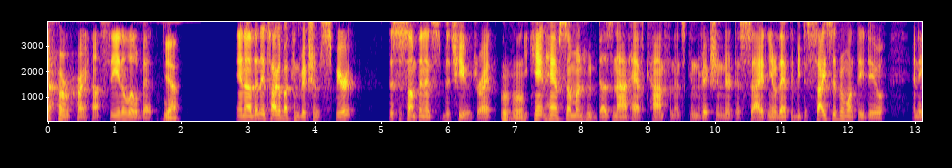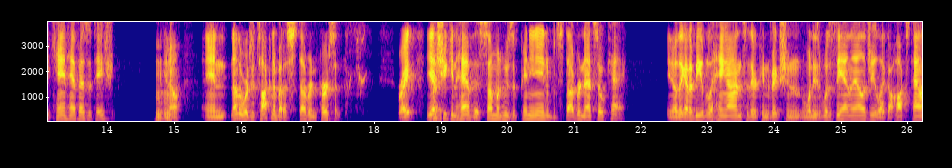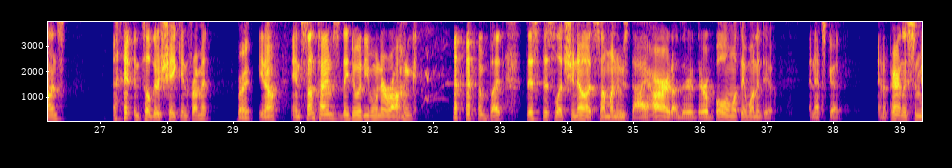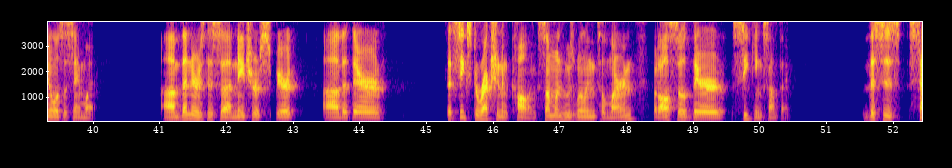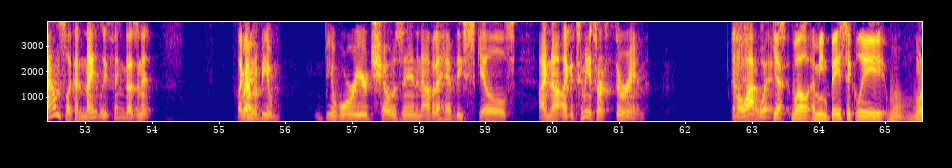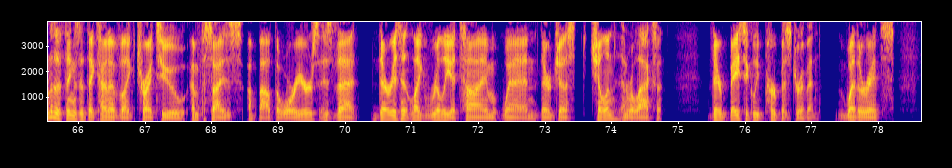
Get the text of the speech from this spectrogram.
right, I'll see it a little bit. Yeah, And uh, then they talk about conviction of spirit. This is something that's that's huge, right? You can't have someone who does not have confidence, conviction. They're decide, you know, they have to be decisive in what they do, and they can't have hesitation. You know, and in other words, we're talking about a stubborn person, right? Yes, you can have this someone who's opinionated but stubborn. That's okay. You know, they got to be able to hang on to their conviction. What is what is the analogy? Like a hawk's talons, until they're shaken from it right. you know? And sometimes they do it even when they're wrong. But this this lets you know it's someone who's die hard they're they're a bull in what they want to do. And that's good. And apparently Samuel was the same way. Um, then there's this uh, nature of spirit uh, that they're that seeks direction and calling. Someone who's willing to learn but also they're seeking something. This is sounds like a nightly thing doesn't it? Like i'm gonna be a be a warrior chosen and now that i have these skills i'm not like to me it's arthurian in a lot of ways Yeah, well, I mean, basically, one of the things that they kind of like try to emphasize about the Warriors is that there isn't like really a time when they're just chilling and relaxing. They're basically purpose driven, whether it's,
